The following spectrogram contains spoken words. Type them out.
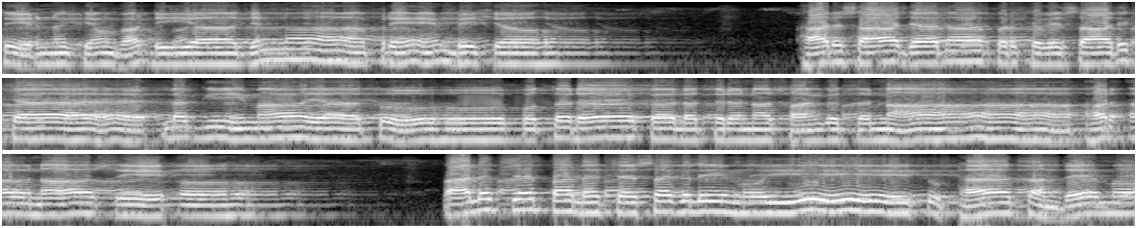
ਧੀਰਨ ਕਿਉ ਵਾਡੀਆ ਜਿਨਾ ਪ੍ਰੇਮ ਵਿਸ਼ੋ ਹਰ ਸਾਜਨ ਪੁਰਖ ਵਿਸਾਰ ਕੈ ਲੱਗੀ ਮਾਇਆ ਤੋ ਪੁੱਤਰ ਕਲਤਰ ਨ ਸੰਗਤ ਨਾ, ਹਰ ਅਵਨਾਸੀ ਓਹ। ਪਲਚ ਪਲਚ ਸਗਲੀ ਮੋਈ, ਝੂਠਾ ਧੰਦੇ ਮੋ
